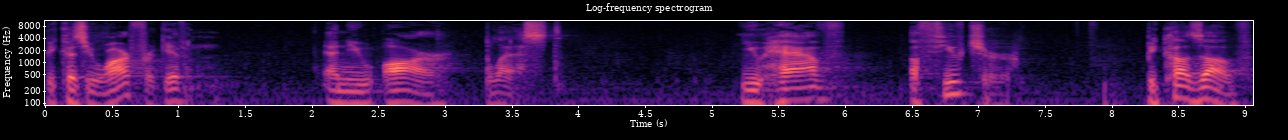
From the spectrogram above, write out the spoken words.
Because you are forgiven and you are blessed. You have a future because of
